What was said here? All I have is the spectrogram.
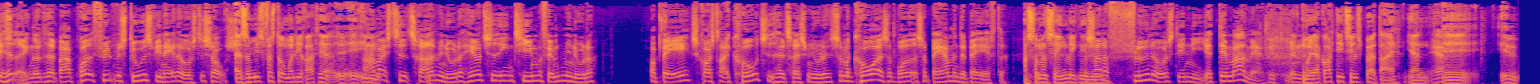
det hedder ikke noget. Det hedder bare brød fyldt med stuet spinat og ostesovs. Altså misforstå mig lige ret her. Øh, En, Arbejdstid 30 minutter, hævetid 1 time og 15 minutter. Og bage, skråstreg, kogetid 50 minutter. Så man koger altså brød, og så bager man det bagefter. og så er man sengeliggende Og så er der flydende ost indeni. Ja, det er meget mærkeligt, men... Må jeg godt lige tilspørge dig, Jan? Ja. Øh, øh,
